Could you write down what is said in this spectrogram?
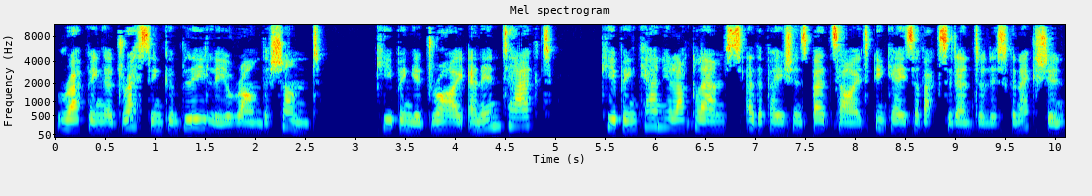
wrapping a dressing completely around the shunt, keeping it dry and intact, keeping cannula clamps at the patient's bedside in case of accidental disconnection,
